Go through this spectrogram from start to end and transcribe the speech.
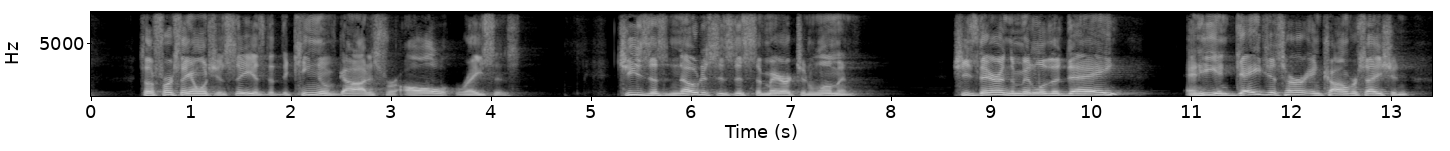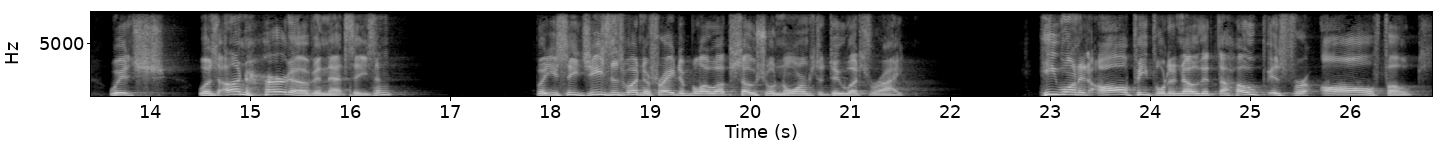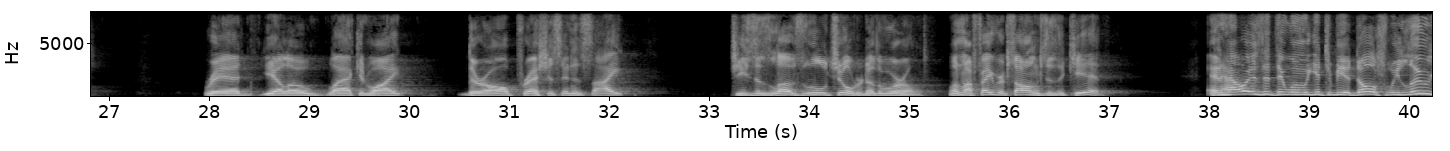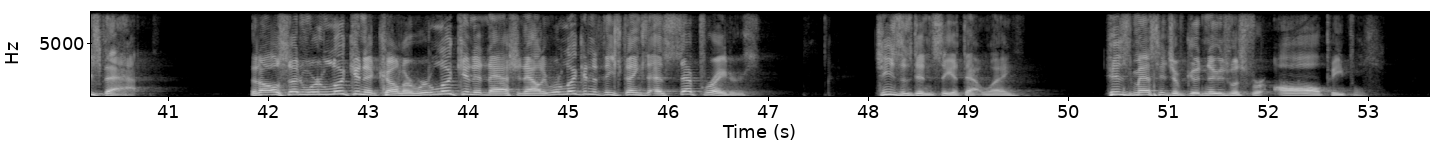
So, the first thing I want you to see is that the kingdom of God is for all races. Jesus notices this Samaritan woman. She's there in the middle of the day, and he engages her in conversation which was unheard of in that season. But you see, Jesus wasn't afraid to blow up social norms to do what's right. He wanted all people to know that the hope is for all folks red, yellow, black, and white. They're all precious in His sight. Jesus loves the little children of the world. One of my favorite songs as a kid. And how is it that when we get to be adults, we lose that? That all of a sudden we're looking at color, we're looking at nationality, we're looking at these things as separators. Jesus didn't see it that way. His message of good news was for all peoples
